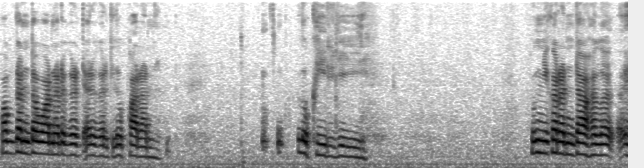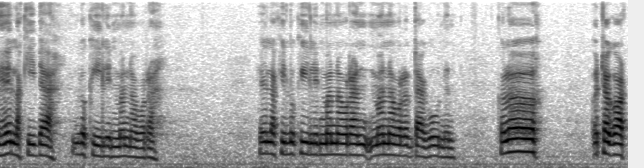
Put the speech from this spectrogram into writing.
Hogdan davan ergert ergert luparan. Lukilji. Lukilji. Da hala heilaki da lukilin manawra. Heilaki lukilin manawran manawra da gunan. Kala otagat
